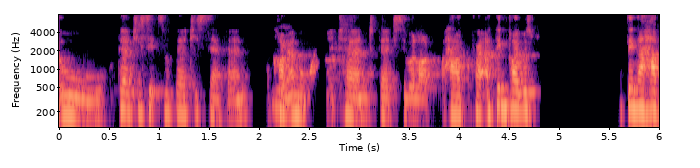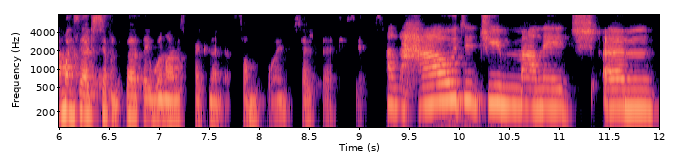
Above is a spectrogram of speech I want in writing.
oh, 36 or 37. I can't yeah. remember when I turned 30. Well, like how, I think I was I think I had my 37th birthday when I was pregnant at some point, so 36. And how did you manage um,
